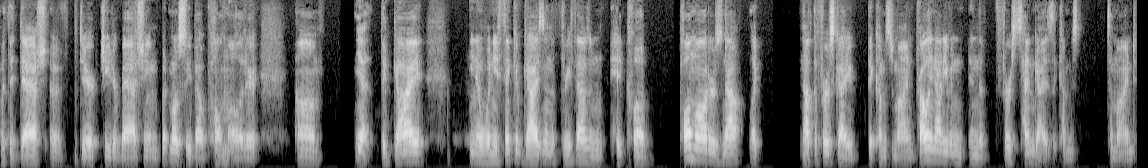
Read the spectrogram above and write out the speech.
with a dash of Derek Jeter bashing, but mostly about Paul Molitor. Um, yeah, the guy, you know, when you think of guys in the 3,000 hit club, Paul Molitor is not like not the first guy that comes to mind. Probably not even in the first 10 guys that comes to mind.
